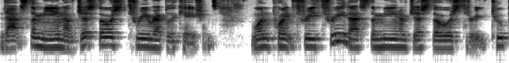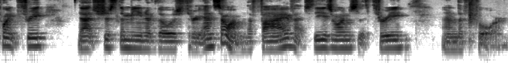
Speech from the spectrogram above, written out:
that's the mean of just those three replications. 1.33, that's the mean of just those three. 2.3, that's just the mean of those three, and so on. The 5, that's these ones, the 3, and the 4.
